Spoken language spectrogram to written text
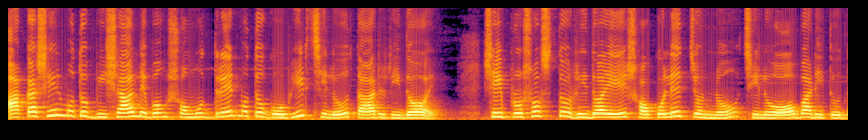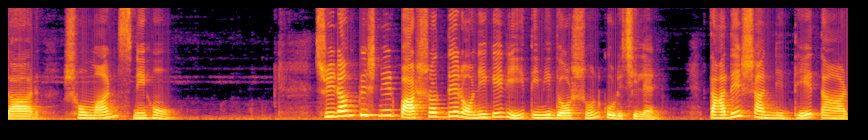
আকাশের মতো বিশাল এবং সমুদ্রের মতো গভীর ছিল তার হৃদয়। সেই প্রশস্ত হৃদয়ে সকলের জন্য ছিল অবারিত দ্বার, সমান স্নেহ। শ্রীরামকৃষ্ণের পার্শ্বদের অনেকেরই তিনি দর্শন করেছিলেন। তাদের সান্নিধ্যে তাঁর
